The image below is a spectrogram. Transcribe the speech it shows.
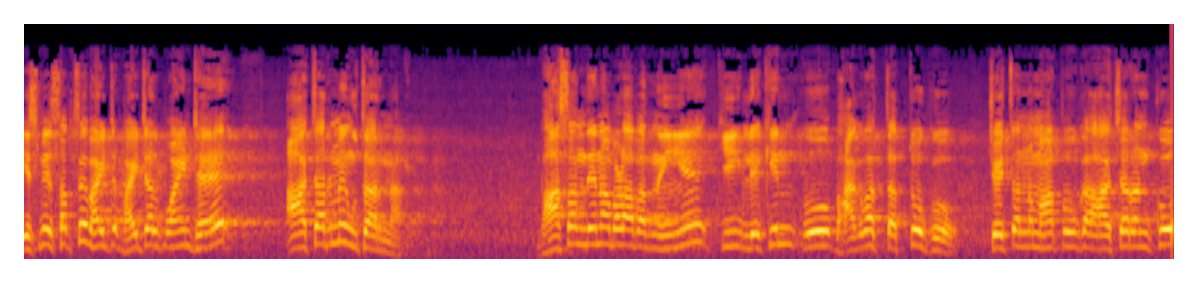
इसमें सबसे वाइटल पॉइंट है आचरण में उतरना। भाषण देना बड़ा बात नहीं है कि लेकिन वो भागवत तत्व को, चैतन्य महाप्रभु का आचरण को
